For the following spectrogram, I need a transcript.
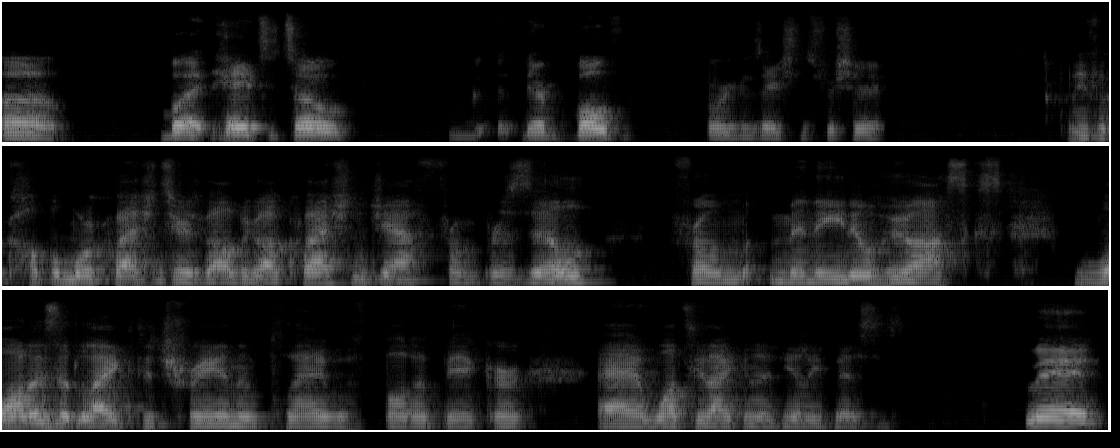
uh, but head to toe, they're both organizations for sure. We have a couple more questions here as well. We got a question, Jeff, from Brazil, from Menino, who asks, "What is it like to train and play with Budda Baker? Uh, what's he like on a daily basis?" Man,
